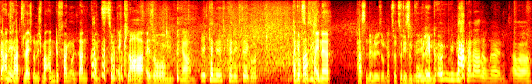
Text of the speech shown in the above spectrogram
Der andere Nee. hat vielleicht noch nicht mal angefangen und dann kommt es zum Eklat. Also, ja, kenne ich, kenne ich sehr gut. da gibt es auch keine passende Lösung dazu, zu diesem Nee, Problem. irgendwie nicht, keine Ahnung, nein. Aber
